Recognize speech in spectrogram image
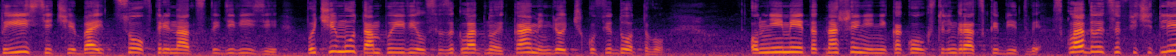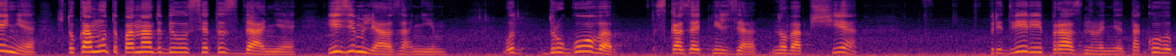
тысячи бойцов 13-й дивизии. Почему там появился закладной камень летчику Федотову? он не имеет отношения никакого к Сталинградской битве. Складывается впечатление, что кому-то понадобилось это здание и земля за ним. Вот другого сказать нельзя, но вообще преддверии празднования такого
